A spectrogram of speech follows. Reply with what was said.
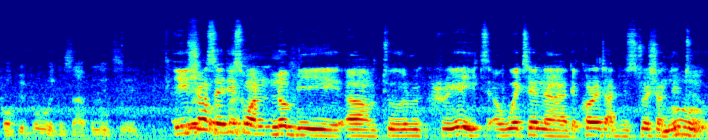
for people with disability. You sure say this one no be um, to recreate uh, waiting uh, the current administration did No,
